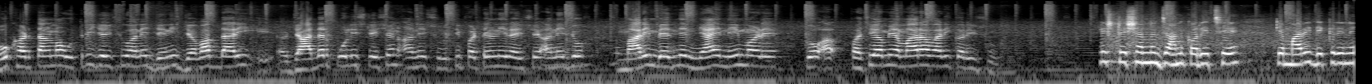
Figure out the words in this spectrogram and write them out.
ભૂખ હડતાલમાં ઉતરી જઈશું અને જેની જવાબદારી જાદર પોલીસ સ્ટેશન અને શ્રુતિ પટેલની રહેશે. અને જો મારી બેનને ન્યાય નહીં મળે, તો પછી અમે અમારા વારી કરીશું. પોલીસ સ્ટેશનને જાણ કરી છે કે મારી દીકરીને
